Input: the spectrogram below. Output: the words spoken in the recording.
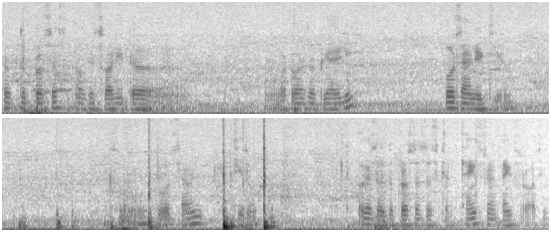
so the process okay sorry the uh, what was the PID 4780 so 4780 okay so the process is done thanks friends thanks for watching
